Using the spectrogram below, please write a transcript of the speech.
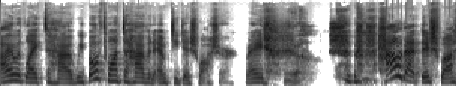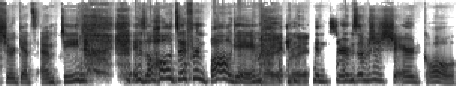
I would like to have, we both want to have an empty dishwasher, right? Yeah. How that dishwasher gets emptied is a whole different ball game right, right. in, in terms of a shared goal,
